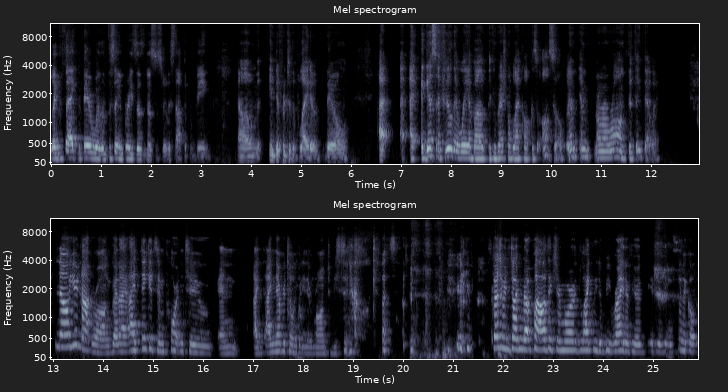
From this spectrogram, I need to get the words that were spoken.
Like the fact that they're of the same race doesn't necessarily stop them from being um, indifferent to the plight of their own. I, I, I, guess I feel that way about the Congressional Black Caucus also. Am, am, am I wrong to think that way? No, you're not wrong, but I, I think it's important to, and I, I never tell anybody they're wrong to be cynical. especially when you're talking about politics, you're more likely to be right if you're if you're being cynical.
